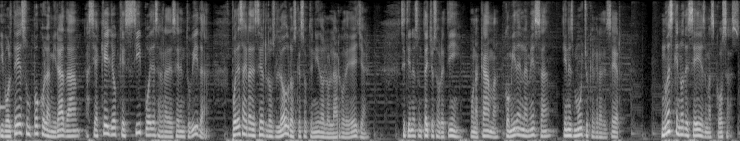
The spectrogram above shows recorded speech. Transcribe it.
y voltees un poco la mirada hacia aquello que sí puedes agradecer en tu vida. Puedes agradecer los logros que has obtenido a lo largo de ella. Si tienes un techo sobre ti, una cama, comida en la mesa, tienes mucho que agradecer. No es que no desees más cosas,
